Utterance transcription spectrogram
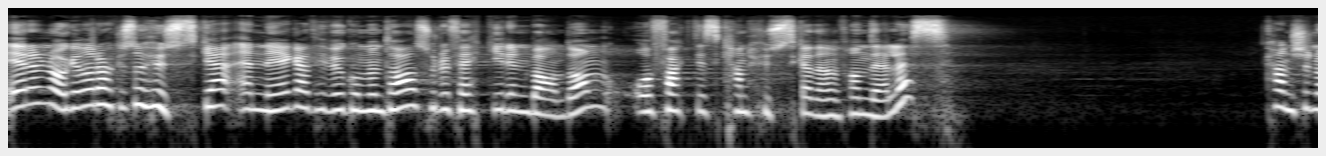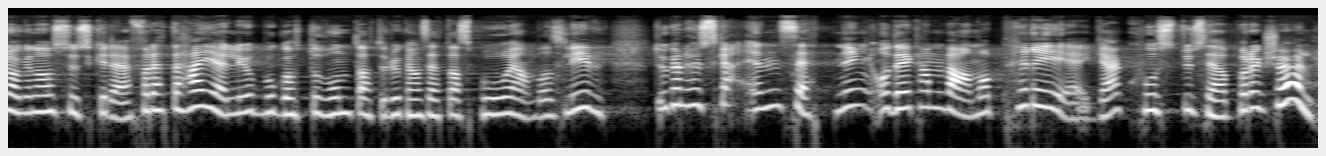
Er det noen av dere som husker en negativ kommentar som du fikk i din barndom, og faktisk kan huske den fremdeles? Kanskje noen av oss husker det. For dette her gjelder jo på godt og vondt at du kan sette spor i andres liv. Du kan huske en setning, og det kan være med å prege hvordan du ser på deg sjøl.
